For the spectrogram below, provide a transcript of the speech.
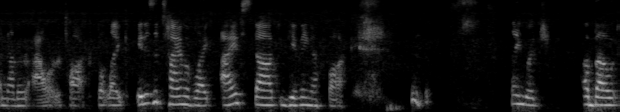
another hour talk, but like it is a time of like, I've stopped giving a fuck language about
